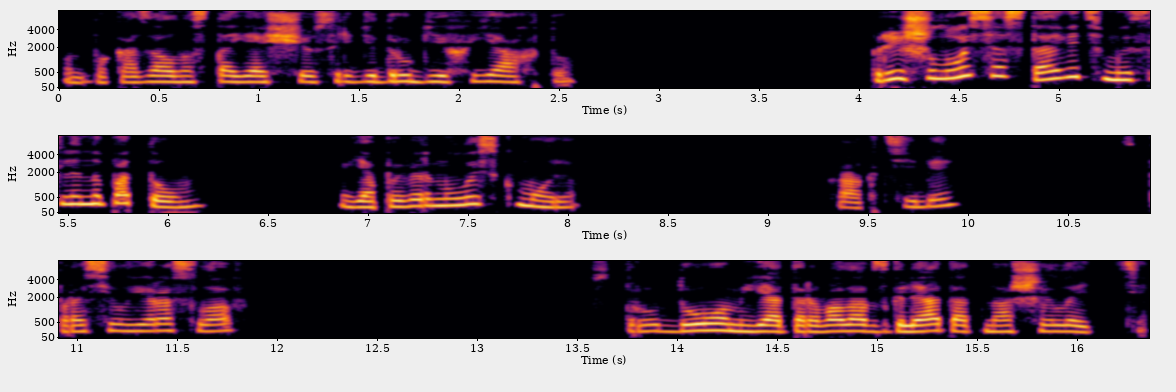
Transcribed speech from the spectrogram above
Он показал настоящую среди других яхту. Пришлось оставить мысли на потом. Я повернулась к морю. — Как тебе? — спросил Ярослав. С трудом я оторвала взгляд от нашей Летти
